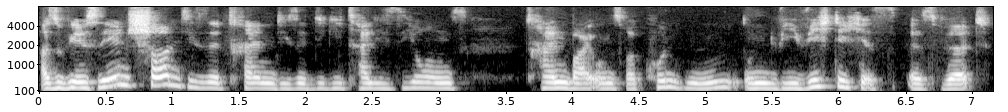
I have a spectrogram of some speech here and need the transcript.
Also wir sehen schon diese Trend, diese Digitalisierungstrend bei unseren Kunden und wie wichtig es, es wird.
